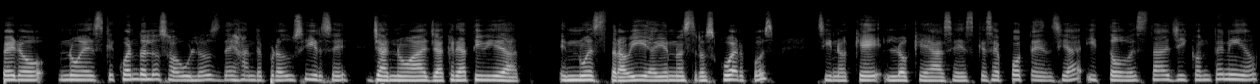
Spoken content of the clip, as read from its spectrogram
Pero no es que cuando los óvulos dejan de producirse ya no haya creatividad en nuestra vida y en nuestros cuerpos, sino que lo que hace es que se potencia y todo está allí contenido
